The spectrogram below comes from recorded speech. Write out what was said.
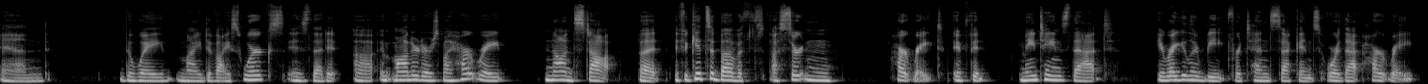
and the way my device works is that it uh, it monitors my heart rate nonstop. But if it gets above a, th- a certain heart rate, if it maintains that irregular beat for 10 seconds or that heart rate,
